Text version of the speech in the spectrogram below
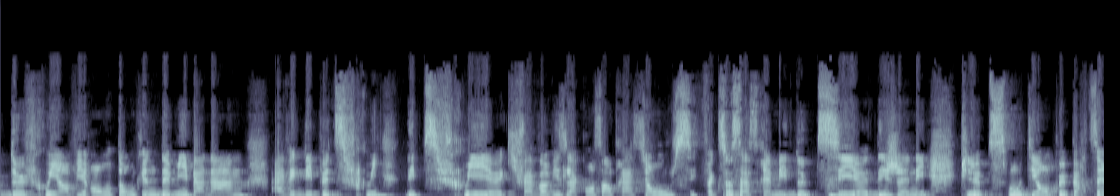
deux fruits environ, donc une demi banane avec des petits fruits, des petits fruits euh, qui favorisent la concentration aussi. Fait que ça, ça serait mes deux petits euh, déjeuners. Puis le petit smoothie, on peut partir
